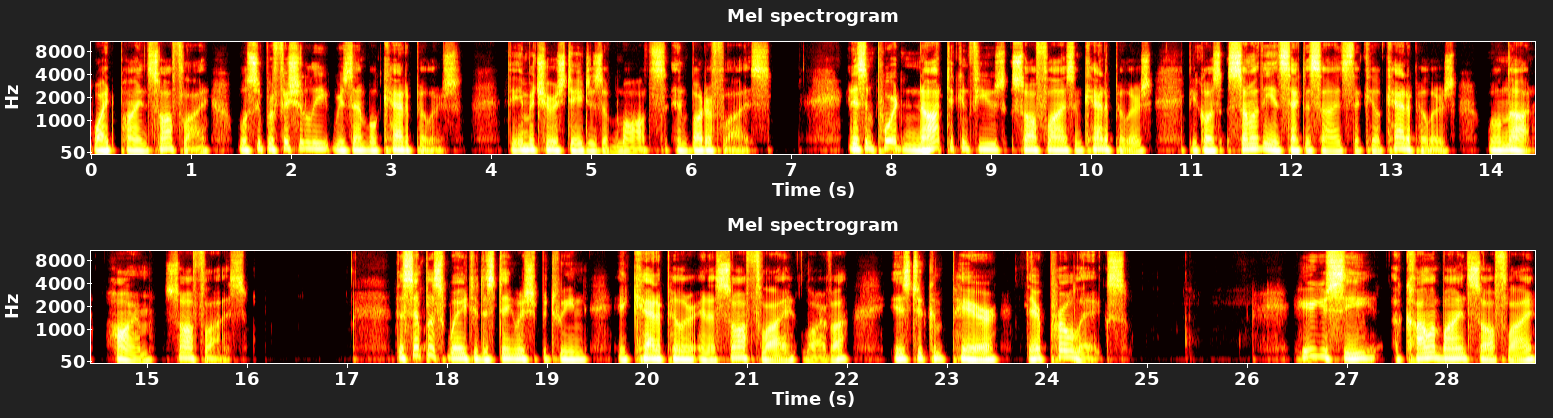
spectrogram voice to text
white pine sawfly, will superficially resemble caterpillars, the immature stages of moths and butterflies. It is important not to confuse sawflies and caterpillars because some of the insecticides that kill caterpillars will not harm sawflies. The simplest way to distinguish between a caterpillar and a sawfly larva is to compare their prolegs. Here you see a columbine sawfly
